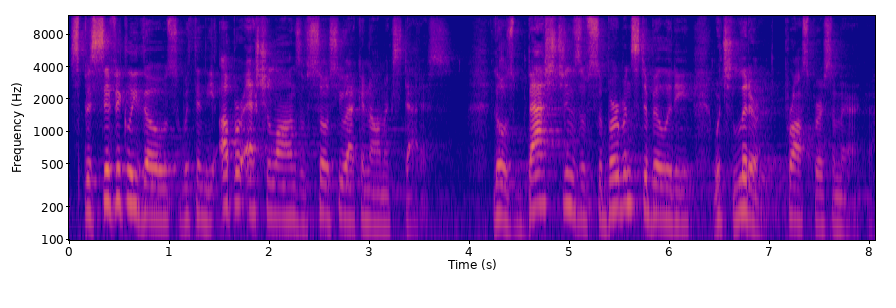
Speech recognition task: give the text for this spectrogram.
specifically those within the upper echelons of socioeconomic status, those bastions of suburban stability which litter prosperous America.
